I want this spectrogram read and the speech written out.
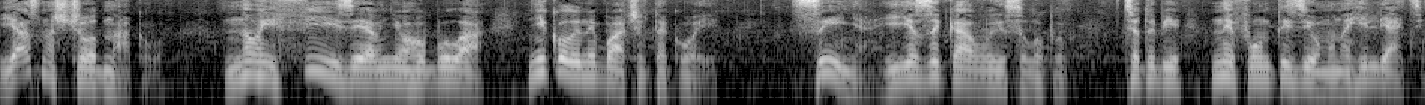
Ясно, що однаково. Ну і фізія в нього була, ніколи не бачив такої. Синя і язика висолопив. Це тобі не фунт ізюму на гілляці.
